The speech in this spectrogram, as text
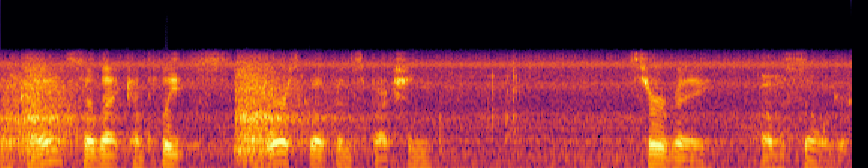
Okay, so that completes the borescope inspection survey of a cylinder.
